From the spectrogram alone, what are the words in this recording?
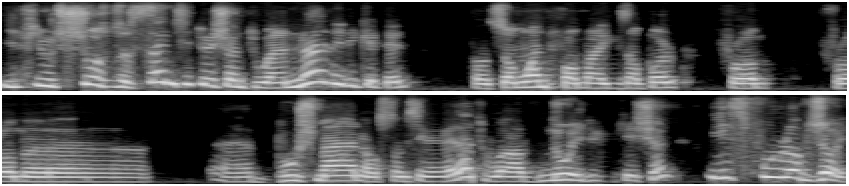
If you show the same situation to an uneducated, from someone, for example, from from a, a bushman or something like that, who have no education, is full of joy.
